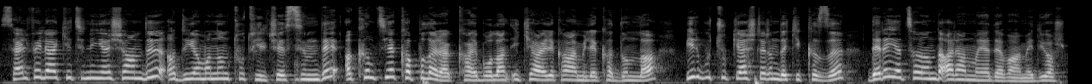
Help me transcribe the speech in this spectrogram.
Sel felaketinin yaşandığı Adıyaman'ın Tut ilçesinde akıntıya kapılarak kaybolan iki aylık hamile kadınla bir buçuk yaşlarındaki kızı dere yatağında aranmaya devam ediyor.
